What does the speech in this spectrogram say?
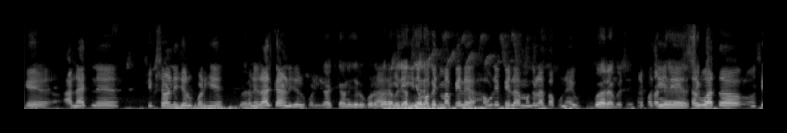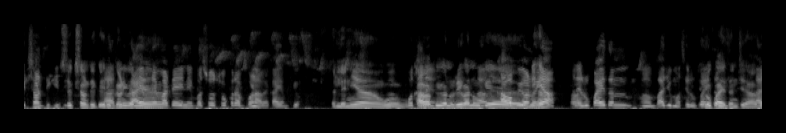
કે આ નાતને શિક્ષણની જરૂર પડી છે અને રાજકારણની જરૂર પડી રાજકારણની જરૂર પડે. બરાબર છે. અત્યારે મગજમાં પહેલે હવડે પહેલા મંગલનાથ બાપુને આવ્યું. બરાબર છે. અને પછી એની શરૂઆત શિક્ષણથી કીધી. શિક્ષણથી કરી ઘણી વાર કાયમને માટે એને બસો છોકરા ભણાવે કાયમ કયો. એટલે ત્યાં ખાવા પીવાનું રહેવાનું કે ખાવા પીવાનું નિહાળ- અને રૂપાયતન બાજુમાં છે. રૂપાયતન રૂપાયતન છે આ.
